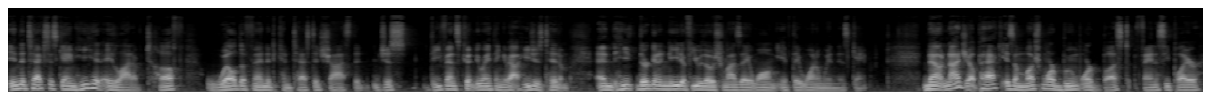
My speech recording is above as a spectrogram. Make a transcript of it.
In the Texas game, he hit a lot of tough, well defended, contested shots that just defense couldn't do anything about. He just hit them. And he, they're going to need a few of those from Isaiah Wong if they want to win this game. Now, Nijel Pack is a much more boom or bust fantasy player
